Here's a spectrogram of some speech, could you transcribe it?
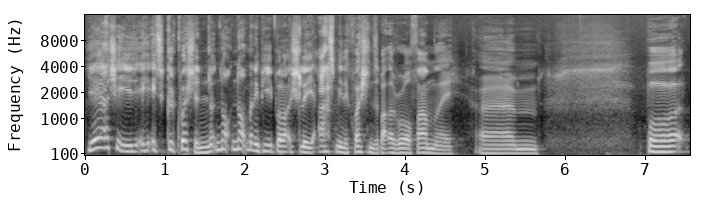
Yeah, actually, it's a good question. Not not, not many people actually ask me the questions about the royal family, um, but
